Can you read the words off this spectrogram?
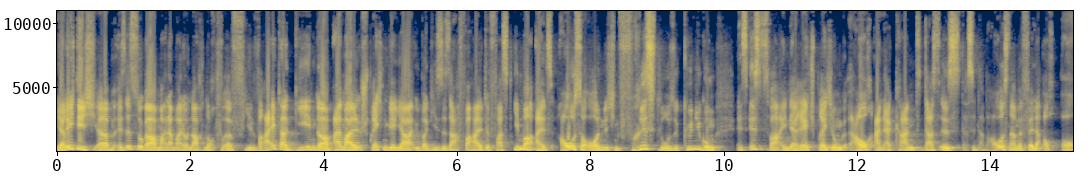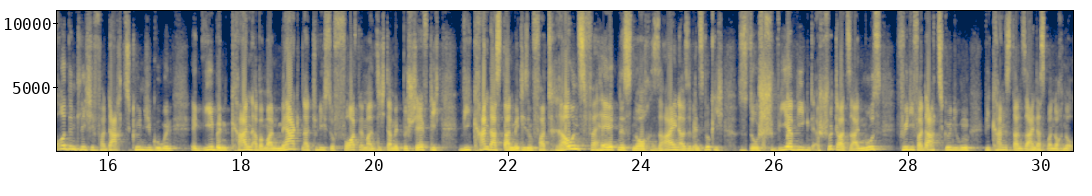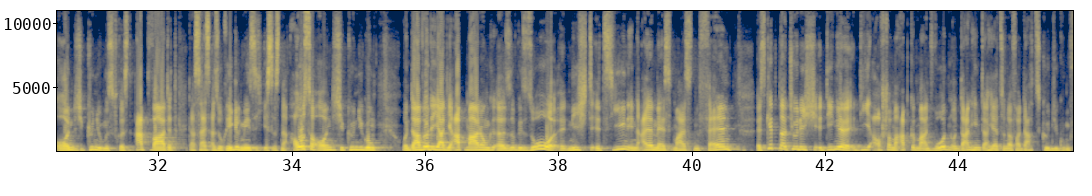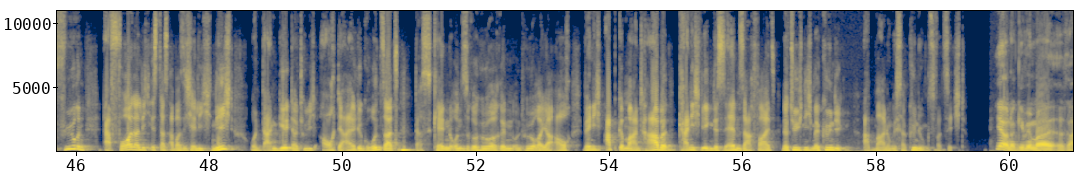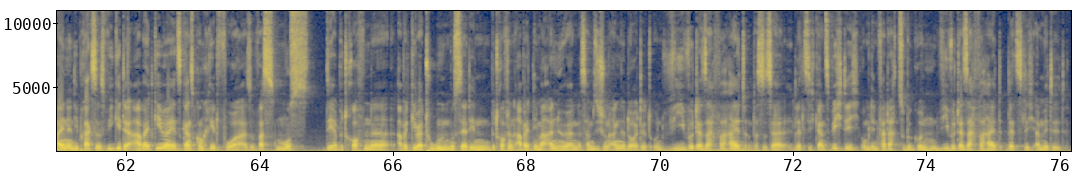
Ja, richtig. Ähm, es ist sogar meiner Meinung nach noch äh, viel weitergehender. Einmal sprechen wir ja über diese Sachverhalte fast immer als außerordentlichen fristlose Kündigung. Es ist zwar in der Rechtsprechung auch anerkannt, dass es, das sind aber Ausnahmefälle, auch ordentliche Verdachtskündigungen geben kann, aber man merkt natürlich sofort, wenn man sich damit beschäftigt, wie kann das dann mit diesem Vertrauensverhältnis noch sein? Also wenn es wirklich so schwerwiegend erschüttert sein muss für die Verdachtskündigung, wie kann es dann sein, sein, dass man noch eine ordentliche Kündigungsfrist abwartet. Das heißt also, regelmäßig ist es eine außerordentliche Kündigung. Und da würde ja die Abmahnung äh, sowieso nicht äh, ziehen in allermeisten Fällen. Es gibt natürlich Dinge, die auch schon mal abgemahnt wurden und dann hinterher zu einer Verdachtskündigung führen. Erforderlich ist das aber sicherlich nicht. Und dann gilt natürlich auch der alte Grundsatz, das kennen unsere Hörerinnen und Hörer ja auch. Wenn ich abgemahnt habe, kann ich wegen desselben Sachverhalts natürlich nicht mehr kündigen. Abmahnung ist ja Kündigungsverzicht. Ja, und dann gehen wir mal rein in die Praxis. Wie geht der Arbeitgeber jetzt ganz konkret vor? Also was muss der betroffene Arbeitgeber tun? Muss er den betroffenen Arbeitnehmer anhören? Das haben Sie schon angedeutet. Und wie wird der Sachverhalt, und das ist ja letztlich ganz wichtig, um den Verdacht zu begründen, wie wird der Sachverhalt letztlich ermittelt?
